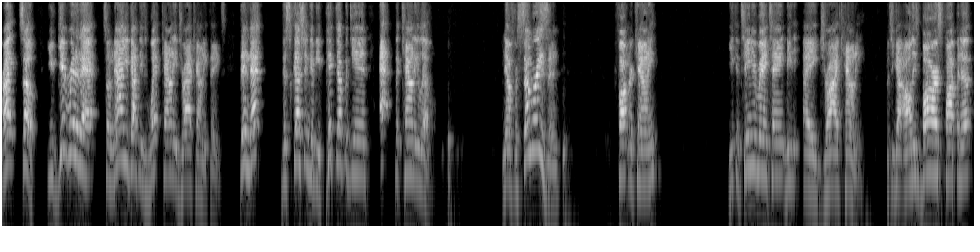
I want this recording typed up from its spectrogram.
right? So you get rid of that. So now you got these wet county, dry county things. Then that discussion can be picked up again at the county level. Now, for some reason, Faulkner County, you continue to maintain be a dry county, but you got all these bars popping up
